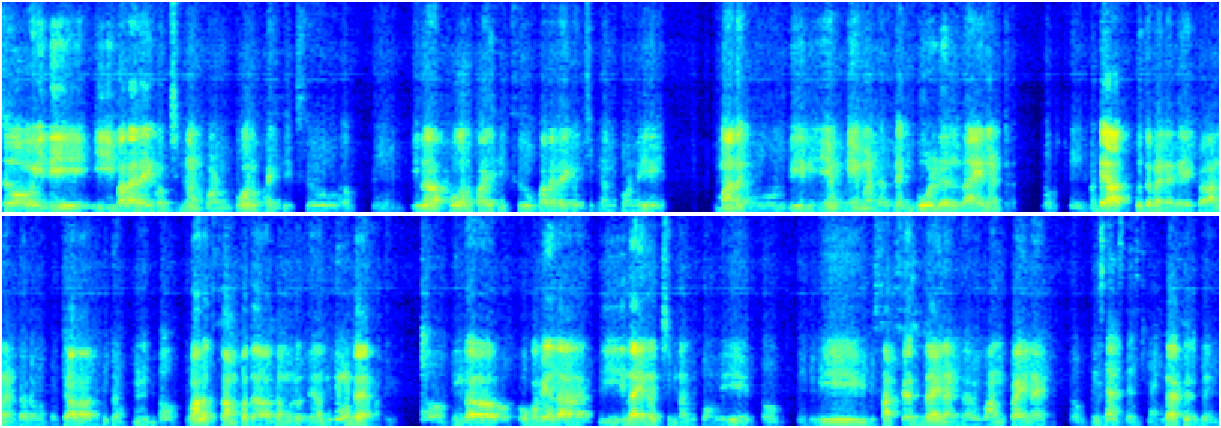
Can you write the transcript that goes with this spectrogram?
సో ఇది ఈ బలరేఖ వచ్చింది అనుకోండి ఫోర్ ఫైవ్ సిక్స్ ఇలా ఫోర్ ఫైవ్ సిక్స్ బలరేఖ వచ్చింది అనుకోండి మనకు దీన్ని ఏం ఏమంటారు అంటే గోల్డెన్ లైన్ అంటారు అంటే అద్భుతమైన రేఖ అని అంటారు అన్నమాట. చాలా అద్భుతం. వాళ్ళకి సంపద సమృద్ధి అన్ని ఉంటాయి అన్నమాట ఇంకా ఒకవేళ ఈ లైన్ వచ్చింది అనుకోండి ఈ సక్సెస్ లైన్ అంటారు one five line success line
